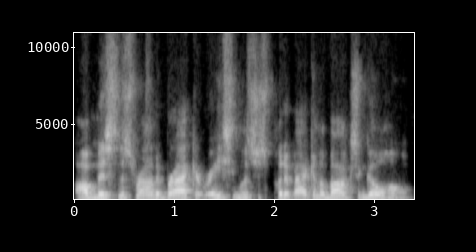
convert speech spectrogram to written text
I'll miss this round of bracket racing. Let's just put it back in the box and go home.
